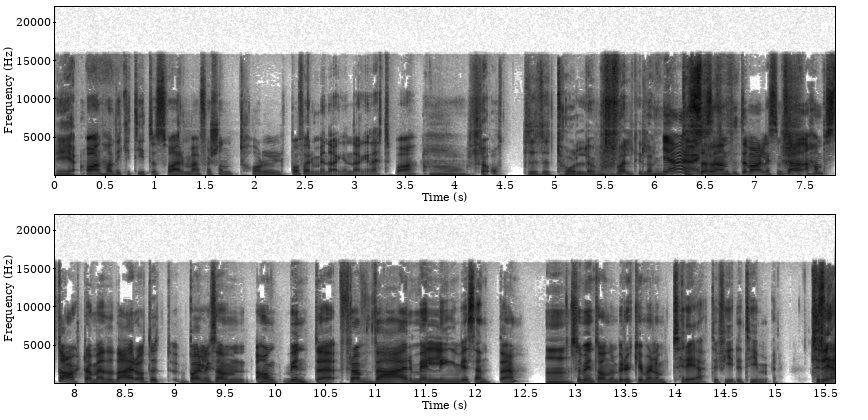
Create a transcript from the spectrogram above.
Ja. Og han hadde ikke tid til å svare meg før sånn tolv på formiddagen dagen etterpå. Ah, fra åtte til tolv, det var veldig lang Ja, ja, ikke sant? Det var liksom han starta med det der, og det bare liksom Han begynte fra hver melding vi sendte, Mm. så begynte han å bruke mellom tre til fire timer. Tre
